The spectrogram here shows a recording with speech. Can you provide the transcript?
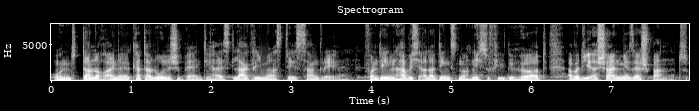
Und dann noch eine katalonische Band, die heißt Lágrimas de Sangre. Von denen habe ich allerdings noch nicht so viel gehört, aber die erscheinen mir sehr spannend.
